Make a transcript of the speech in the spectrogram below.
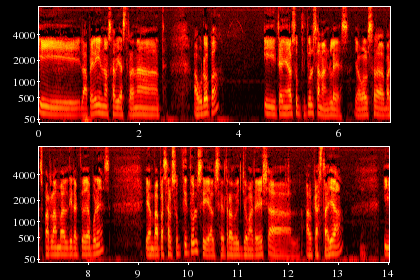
i la pel·li no s'havia estrenat a Europa i tenia els subtítols en anglès. Llavors eh, vaig parlar amb el director japonès i em va passar els subtítols i els he traduït jo mateix al, al castellà. I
